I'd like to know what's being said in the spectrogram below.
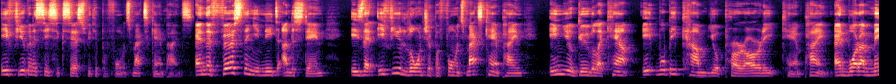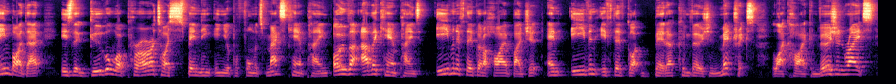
if you're going to see success with your Performance Max campaigns. And the first thing you need to understand is that if you launch a Performance Max campaign in your Google account, it will become your priority campaign. And what I mean by that is that Google will prioritize spending in your Performance Max campaign over other campaigns, even if they've got a higher budget and even if they've got better conversion metrics like higher conversion rates,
